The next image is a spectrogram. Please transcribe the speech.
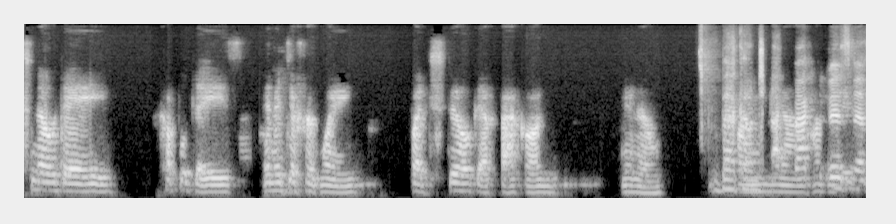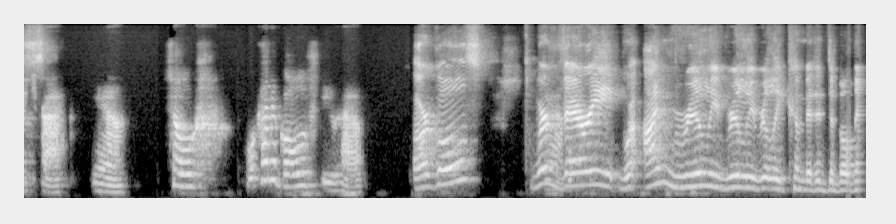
snow day, couple days in a different way but still get back on, you know, back on, on track, uh, back to business. Track. Yeah. So, what kind of goals do you have? Our goals? We're very, we're, I'm really, really, really committed to building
